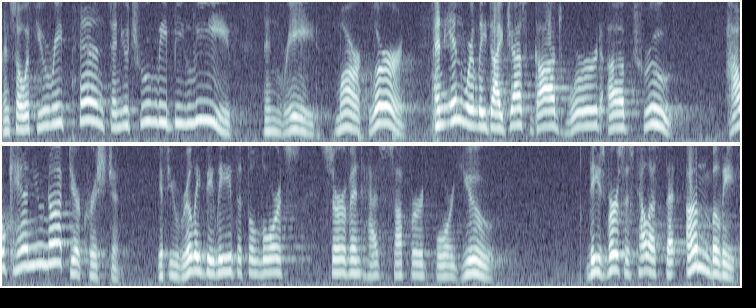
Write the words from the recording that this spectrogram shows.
And so if you repent and you truly believe, then read, mark, learn, and inwardly digest God's word of truth. How can you not, dear Christian? if you really believe that the Lord's servant has suffered for you. These verses tell us that unbelief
